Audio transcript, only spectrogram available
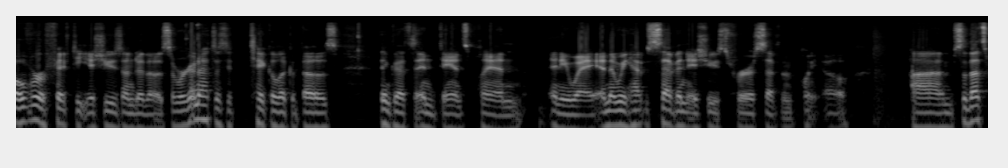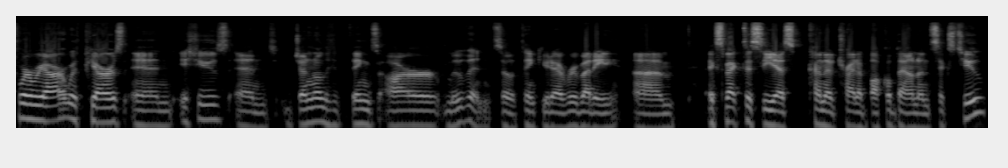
over 50 issues under those. So we're going to have to take a look at those. I think that's in Dan's plan anyway. And then we have seven issues for 7.0. Um, so that's where we are with PRs and issues, and generally things are moving. So thank you to everybody. Um, expect to see us kind of try to buckle down on 6.2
